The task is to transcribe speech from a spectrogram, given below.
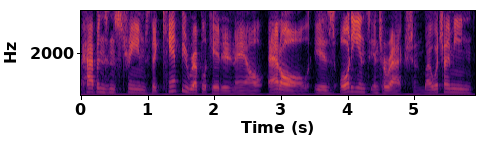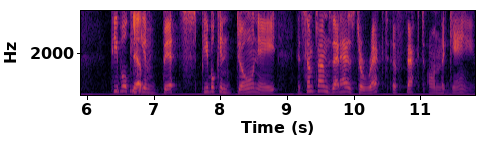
happens in streams that can't be replicated in AL at all is audience interaction. By which I mean, people can yep. give bits, people can donate, and sometimes that has direct effect on the game.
